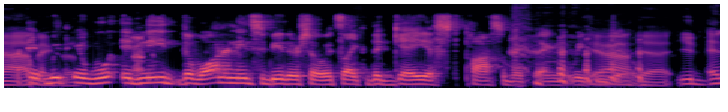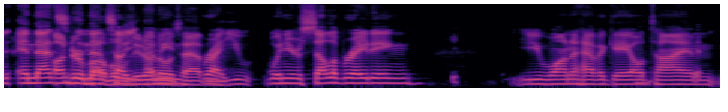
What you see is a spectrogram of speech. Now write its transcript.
Nah, it, would- it, would it need the water needs to be there so it's like the gayest possible thing that we can Yeah. do yeah, you'd, and and that's Under and that's how bubbles, you don't I know what's happening. Right, you when you're celebrating, you want to have a gay old time.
